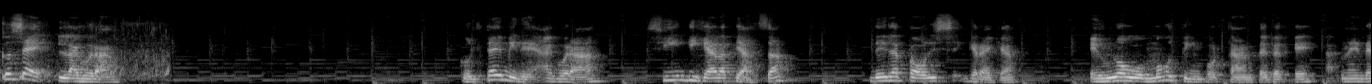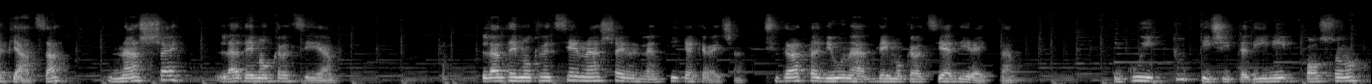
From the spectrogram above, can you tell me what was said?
Cos'è l'agorà? Col termine agorà si indica la piazza della polis greca. È un luogo molto importante perché nella piazza nasce la democrazia. La democrazia nasce nell'antica Grecia. Si tratta di una democrazia diretta, in cui tutti i cittadini possono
